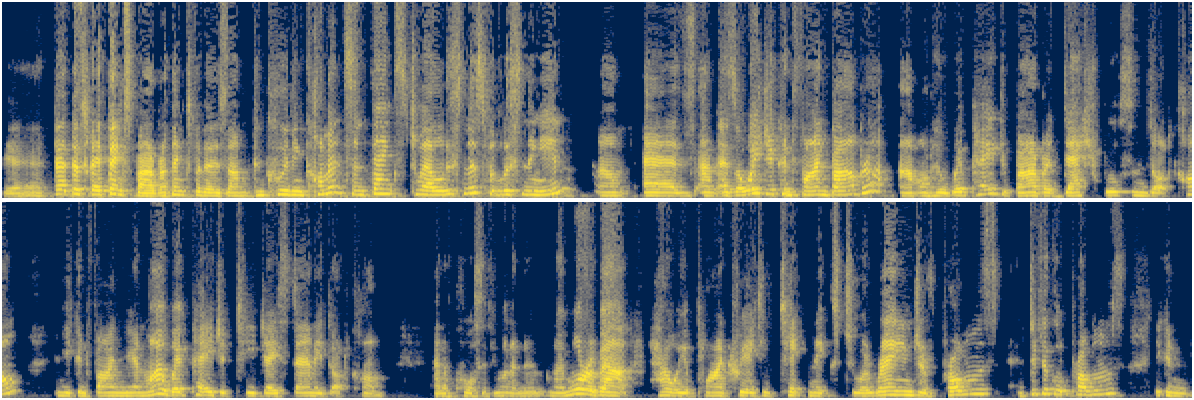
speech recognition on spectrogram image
Yeah, that, that's great. Thanks, Barbara. Thanks for those um, concluding comments, and thanks to our listeners for listening in. Um, as um, as always, you can find Barbara um, on her webpage, barbara-wilson.com, and you can find me on my webpage at tjstanley.com. And of course, if you want to know, know more about how we apply creative techniques to a range of problems, difficult problems, you can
